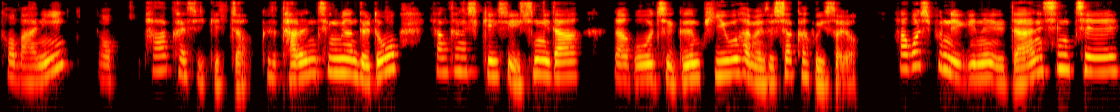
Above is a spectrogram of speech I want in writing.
더 많이 어, 파악할 수 있겠죠. 그래서 다른 측면들도 향상시킬 수 있습니다. 라고 지금 비유하면서 시작하고 있어요. 하고 싶은 얘기는 일단 신체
